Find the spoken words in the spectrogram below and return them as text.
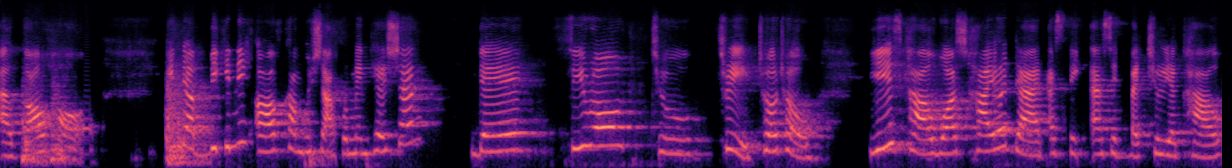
alcohol. In the beginning of kombucha fermentation, day 0 to 3 total. Yeast count was higher than acetic acid bacteria count.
